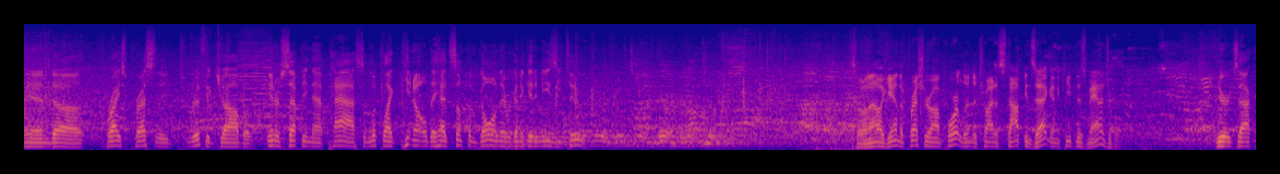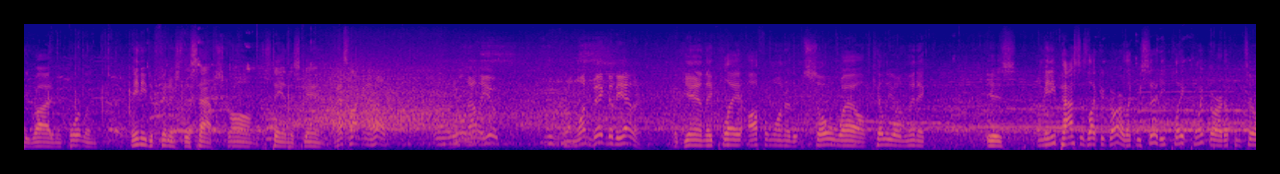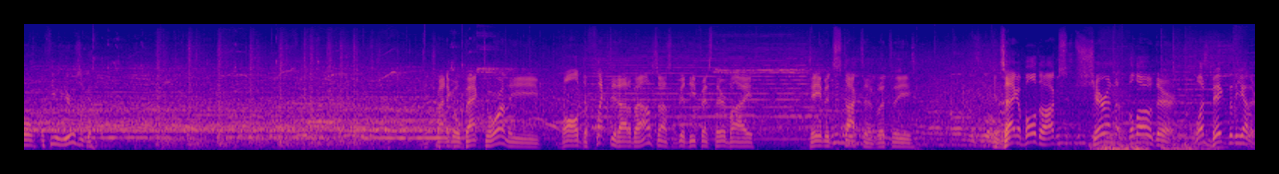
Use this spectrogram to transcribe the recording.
And uh, Bryce Pressley, terrific job of intercepting that pass. It looked like, you know, they had something going. They were going to get an easy two. So now again, the pressure on Portland to try to stop Gonzaga and keep this manageable. You're exactly right. I mean, Portland, they need to finish this half strong to stay in this game. That's not going to help. The old alley-oop from one big to the other. Again, they play off of one another so well. Kelly Olynyk is, I mean, he passes like a guard. Like we said, he played point guard up until a few years ago. They try to go backdoor, and the ball deflected out of bounds. On some good defense there by David Stockton. But the Gonzaga Bulldogs sharing the load there. One big to the other.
